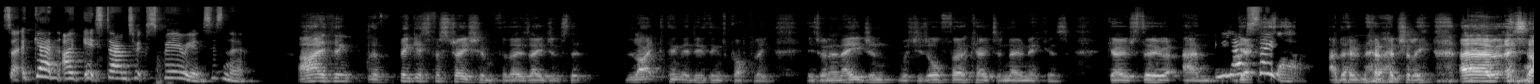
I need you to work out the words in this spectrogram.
So again, I, it's down to experience, isn't it? I think the biggest frustration for those agents that like to think they do things properly is when an agent, which is all fur coat and no knickers, goes through and Are you allowed gets, to say that? I don't know actually. Um, so,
